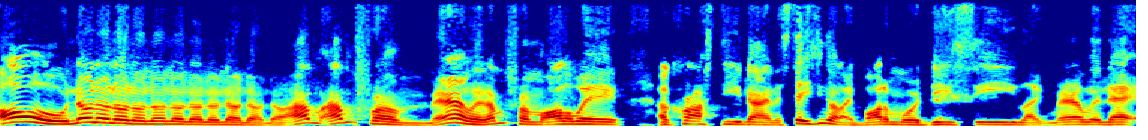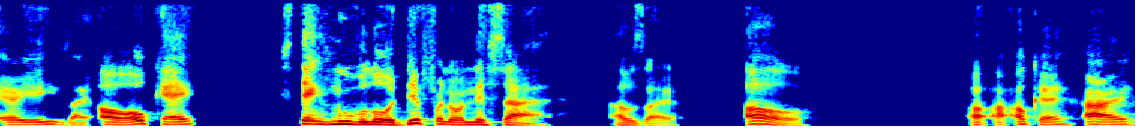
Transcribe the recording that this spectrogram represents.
oh, no, no, no, no, no, no, no, no, no, no, no. I'm I'm from Maryland. I'm from all the way across the United States. You know, like Baltimore, D.C., like Maryland, that area." He was like, "Oh, okay. Things move a little different on this side." I was like, "Oh, uh, uh, okay, all right,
